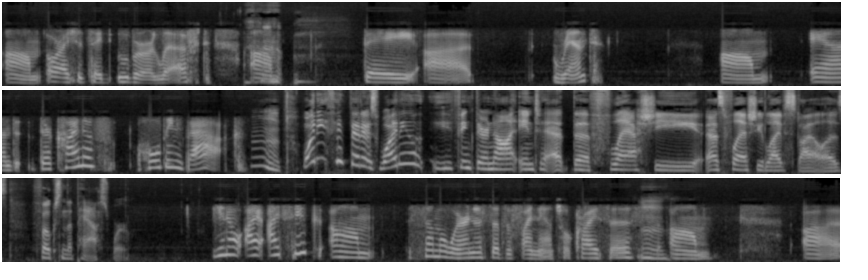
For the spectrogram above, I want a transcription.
um, or I should say Uber or Lyft. Um, they uh, rent, um, and they're kind of holding back. Hmm. Why do you think that is? Why do you think they're not into the flashy, as flashy lifestyle as folks in the past were? You know, I, I think um, some awareness of the financial crisis mm. um, uh,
